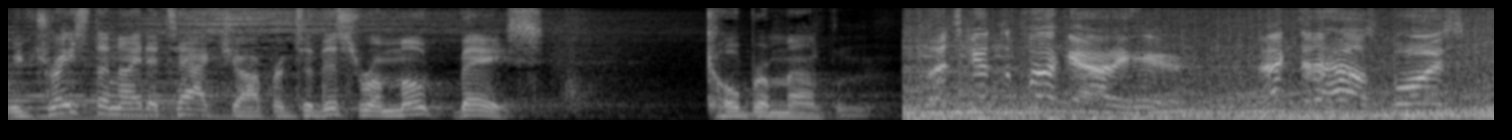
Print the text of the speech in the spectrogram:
We've traced the night attack chopper to this remote base. Cobra Mountain. Let's get the fuck out of here. Back to the house, boys.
